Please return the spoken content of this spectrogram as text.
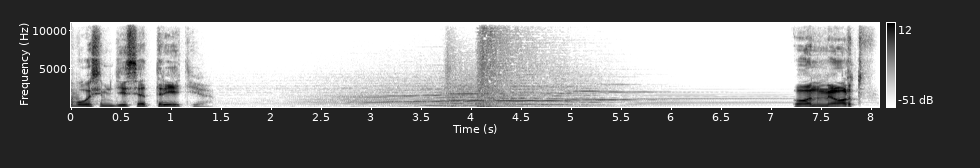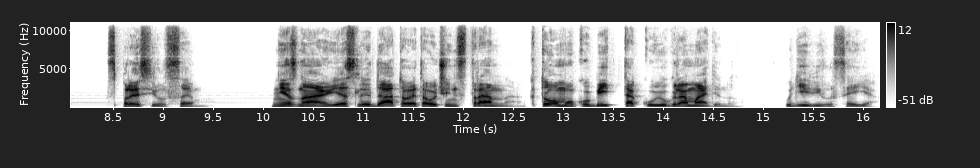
83 «Он мертв?» – спросил Сэм. «Не знаю, если да, то это очень странно. Кто мог убить такую громадину?» – удивился я.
